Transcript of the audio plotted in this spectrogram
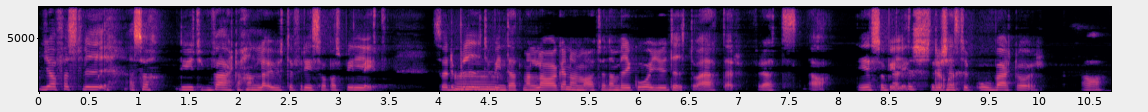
Ja fast vi, alltså det är ju typ värt att handla ute för det är så pass billigt. Så det blir typ inte att man lagar någon mat utan vi går ju dit och äter för att ja, det är så billigt. Så det känns typ ovärt att ja,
